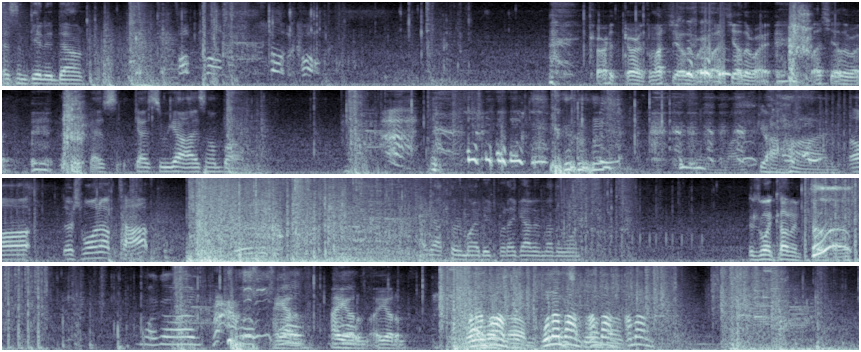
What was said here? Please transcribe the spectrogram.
As I'm getting it down. Bomb planted. Start the clock. Garth, Garth, watch the other way. Watch the other way. Watch the other way. Guys, guys, we got eyes on bomb. God. Uh, there's one up top. I got thermited, but I got another one. There's one coming. Oh my god. I got him. I got him. I got him. One on bomb. One on bomb. I'm bomb. I'm bomb.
